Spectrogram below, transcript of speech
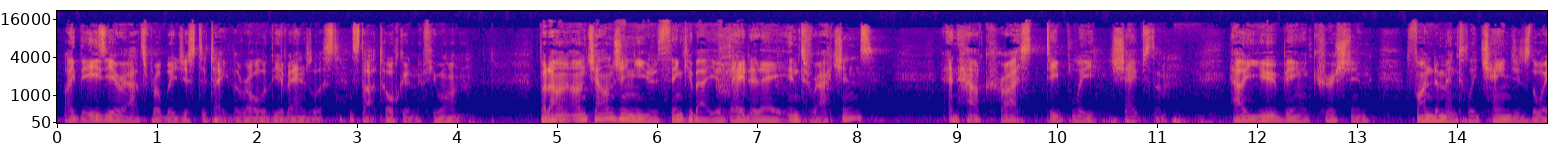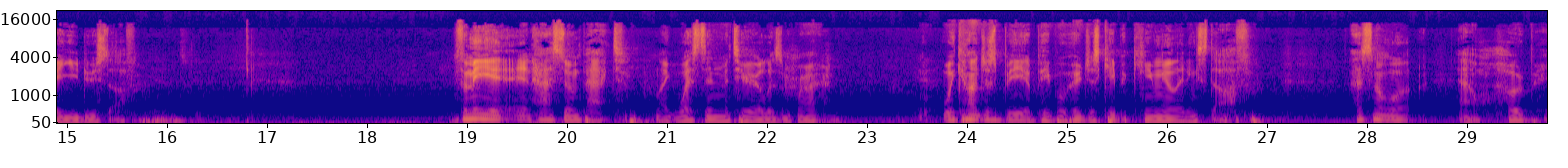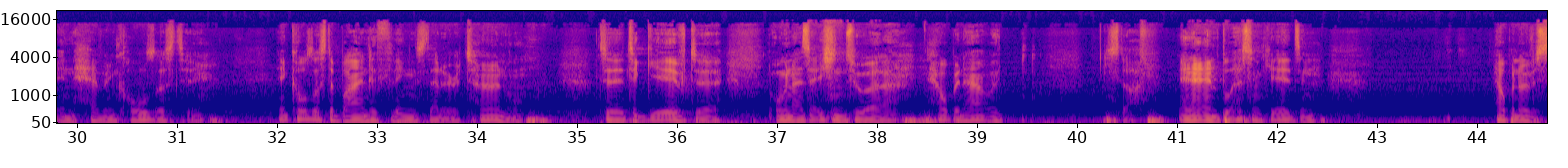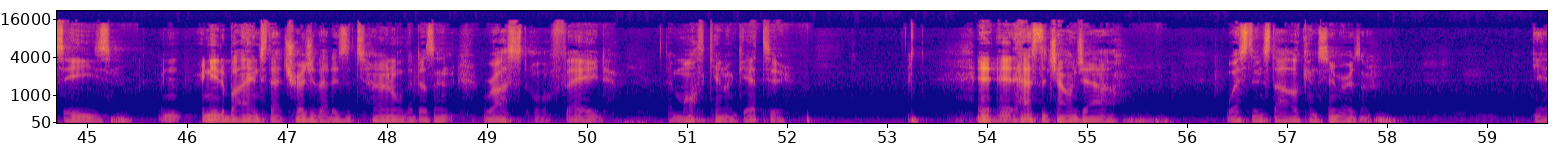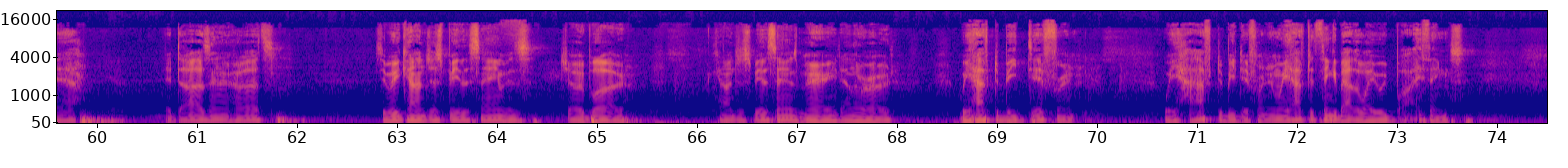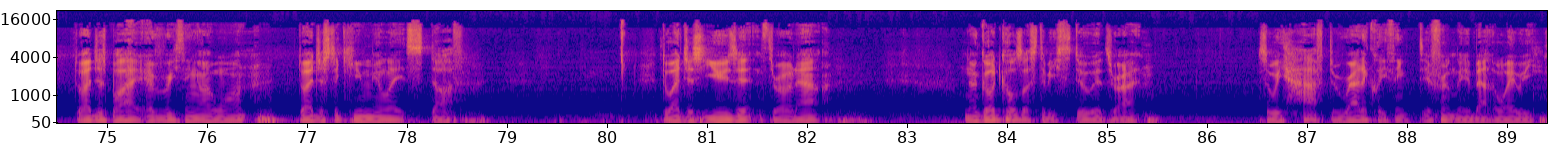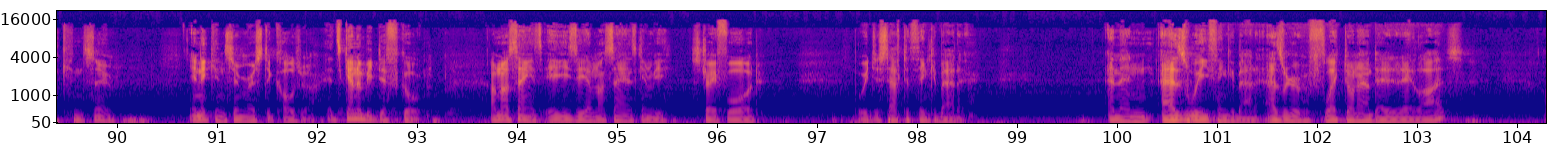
Like the easier route's probably just to take the role of the evangelist and start talking if you want. But I'm, I'm challenging you to think about your day to day interactions and how Christ deeply shapes them. How you, being a Christian, fundamentally changes the way you do stuff. For me, it, it has to impact like Western materialism, right? We can't just be a people who just keep accumulating stuff. That's not what our hope in heaven calls us to. It calls us to buy into things that are eternal, to, to give to organizations who are helping out with stuff and, and blessing kids and helping overseas. We need to buy into that treasure that is eternal, that doesn't rust or fade that moth cannot get to. It, it has to challenge our Western style consumerism. Yeah, it does, and it hurts. See, we can't just be the same as Joe Blow. We can't just be the same as Mary down the road. We have to be different. We have to be different, and we have to think about the way we buy things. Do I just buy everything I want? Do I just accumulate stuff? Do I just use it and throw it out? No, God calls us to be stewards, right? So we have to radically think differently about the way we consume in a consumeristic culture. It's going to be difficult. I'm not saying it's easy, I'm not saying it's going to be straightforward, but we just have to think about it. And then as we think about it, as we reflect on our day to day lives,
